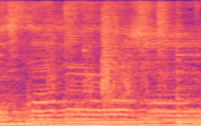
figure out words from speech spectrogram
Just an illusion.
